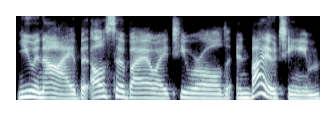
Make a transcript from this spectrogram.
you and i but also bioit world and bioteam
